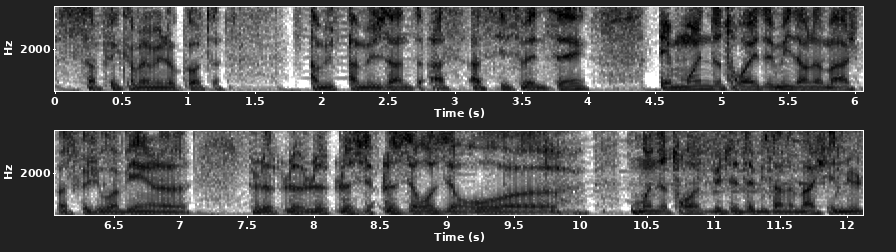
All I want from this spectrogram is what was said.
ça fait quand même une cote amu- amusante à, à 6,25 et moins de 3,5 dans le match parce que je vois bien euh, le, le, le, le, le 0-0, euh, moins de 3 buts et demi dans le match et nul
